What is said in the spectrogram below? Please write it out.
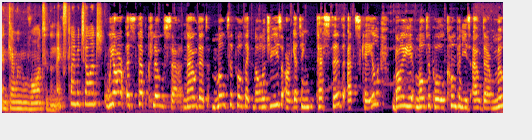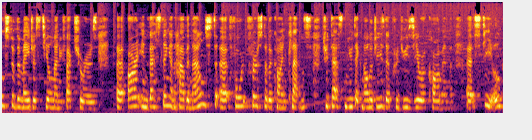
And can we move on to the next climate challenge? We are a step closer now that multiple technologies are getting tested at scale by multiple companies out there. Most of the major steel manufacturers uh, are investing and have announced uh, for first of a kind plans to test new technologies that produce zero carbon uh, steel.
